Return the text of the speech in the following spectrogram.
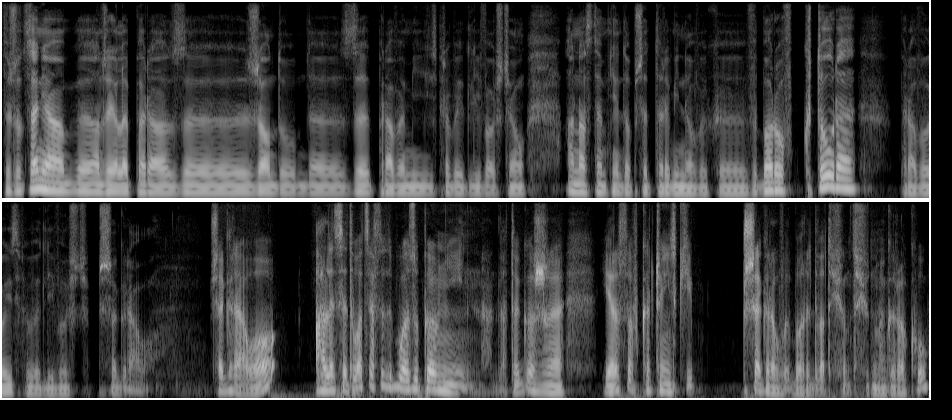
wyrzucenia Andrzeja Lepera z rządu z Prawem i Sprawiedliwością, a następnie do przedterminowych wyborów, które Prawo i Sprawiedliwość przegrało. Przegrało, ale sytuacja wtedy była zupełnie inna, dlatego że Jarosław Kaczyński przegrał wybory 2007 roku,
